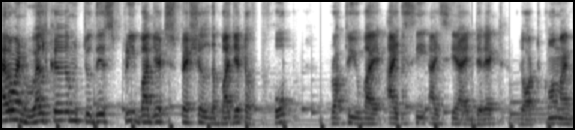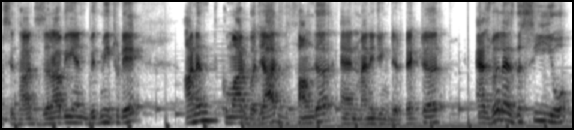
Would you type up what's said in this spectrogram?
Hello and welcome to this pre budget special, the Budget of Hope, brought to you by ICICIdirect.com. I'm Siddharth Zarabi, and with me today, Anand Kumar Bajaj, the founder and managing director, as well as the CEO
